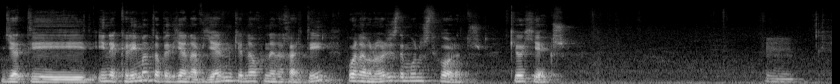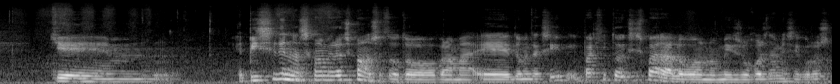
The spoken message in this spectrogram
Γιατί είναι κρίμα τα παιδιά να βγαίνουν και να έχουν ένα χαρτί που αναγνωρίζεται μόνο στη χώρα τους και όχι έξω. Και Επίσης, να σα κάνω μια ερώτηση πάνω σε αυτό το πράγμα. Ε, εν τω μεταξύ, υπάρχει το εξής παράλογο, νομίζω, χωρίς να είμαι σίγουρος,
